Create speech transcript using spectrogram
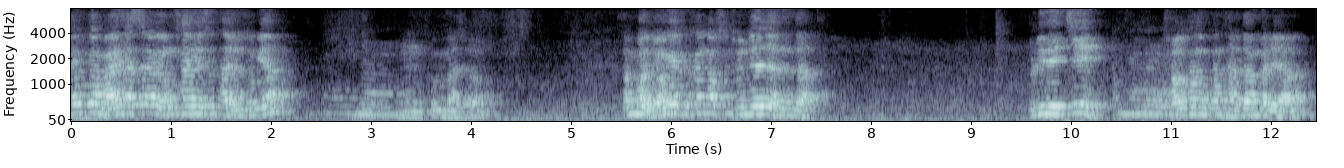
해부가 마이너스 1하고 0 사이에서 다 연속이야? 네. 네. 음 그럼 맞아 3번 0의 극한값은 존재하지 않는다 분리돼 있지? 네. 좌극한 극한 다르단 말이야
